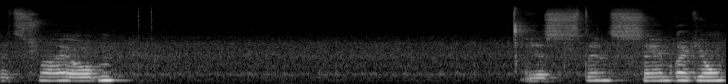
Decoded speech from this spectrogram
Let's try open Yes, still same region.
